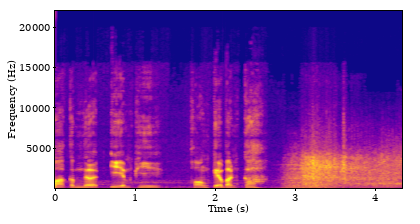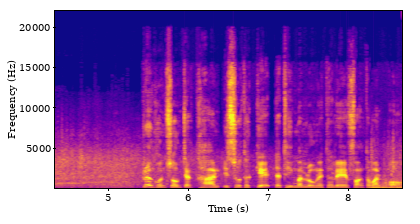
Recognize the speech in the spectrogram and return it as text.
วะกำเนิด EMP ของเกลบันกาเครื่องขนส่งจากฐานอิโซทาเกะจะทิ้งมันลงในทะเลฝั่งตะวันออก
